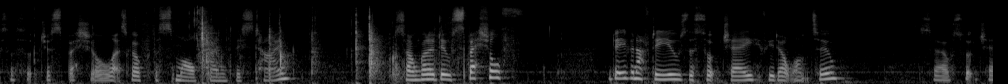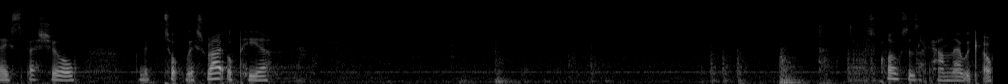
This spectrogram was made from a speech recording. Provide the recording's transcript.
So such a special, let's go for the small friend this time. So I'm going to do special, you don't even have to use the such a if you don't want to. So such a special, I'm going to tuck this right up here As close as I can. There we go.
